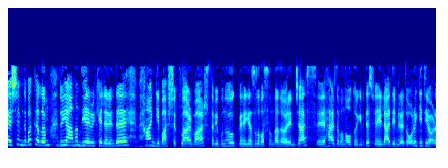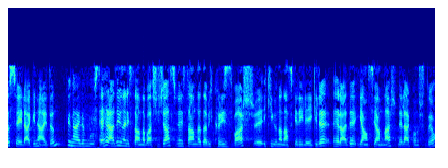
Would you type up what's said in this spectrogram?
Evet, şimdi bakalım dünyanın diğer ülkelerinde hangi başlıklar var? Tabii bunu e, yazılı basından öğreneceğiz. E, Her zaman olduğu gibi de Süheyla Demir'e doğru gidiyoruz. Süheyla günaydın. Günaydın Buse. E, Herhalde Yunanistan'la başlayacağız. Yunanistan'da da bir kriz var. İki Yunan askeriyle ilgili herhalde yansıyanlar neler konuşuluyor?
